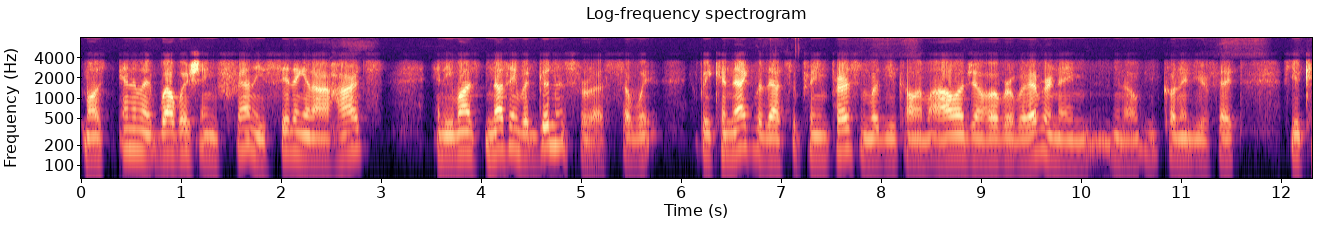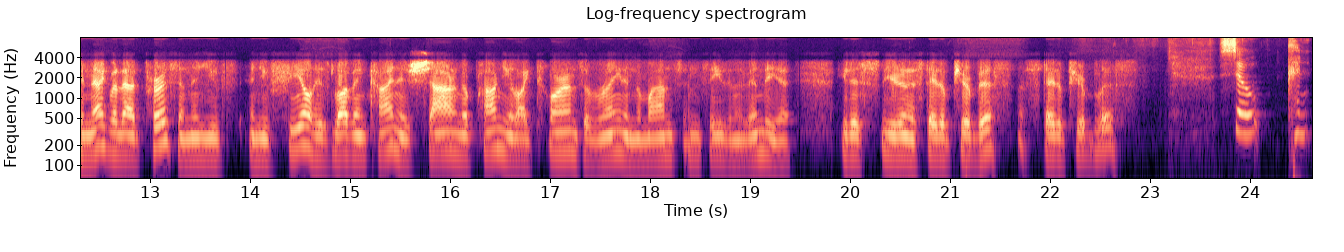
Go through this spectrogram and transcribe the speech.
most intimate, well-wishing friend. He's sitting in our hearts, and he wants nothing but goodness for us. So we, if we connect with that supreme person, whether you call him Allah, Jehovah, whatever name you know, according to your faith, if you connect with that person and you and you feel his loving kindness showering upon you like torrents of rain in the monsoon season of India, you just you're in a state of pure bliss, a state of pure bliss. So, can,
